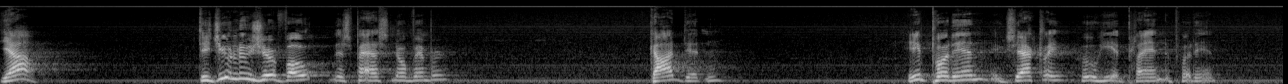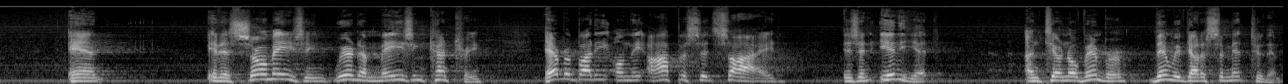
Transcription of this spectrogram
Yeah. Did you lose your vote this past November? God didn't. He put in exactly who he had planned to put in. And it is so amazing. We're an amazing country. Everybody on the opposite side is an idiot until November. Then we've got to submit to them.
